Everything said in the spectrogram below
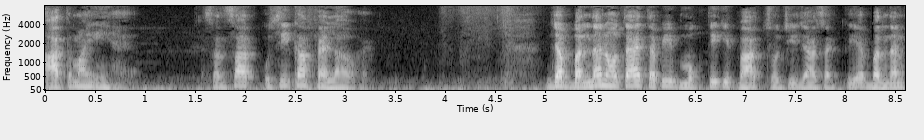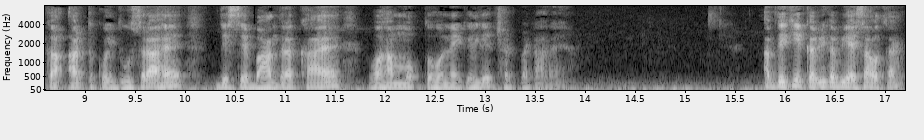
आत्मा ही है। संसार उसी का फैलाव है। जब बंधन होता है, तभी मुक्ति की बात सोची जा सकती है। बंधन का अर्थ कोई दूसरा है जिससे बाँध रखा है, वह हम मुक्त होने के लिए छटपटा रहे हैं। अब देखिए कभी कभी ऐसा होता है,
